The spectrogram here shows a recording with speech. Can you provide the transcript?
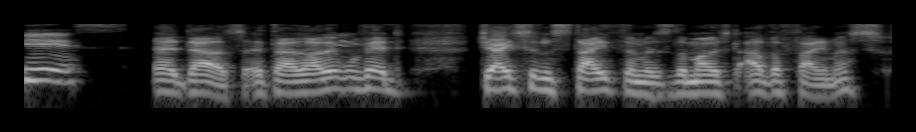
Yes. It does. It does. I think yes. we've had Jason Statham as the most other famous.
